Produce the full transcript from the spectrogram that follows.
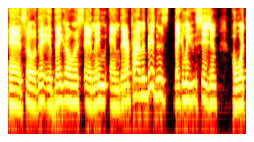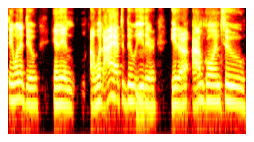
and so they if they go and, and they and they're private business, they can make a decision on what they want to do, and then uh, what I have to do either either I'm going to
